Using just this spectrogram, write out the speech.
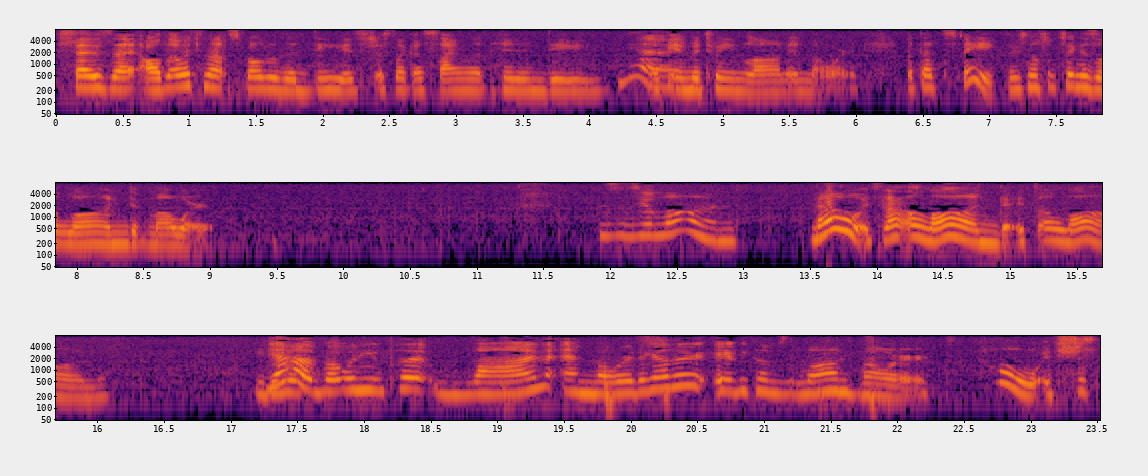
says that although it's not spelled with a D, it's just like a silent hidden D, Yeah. like in between lawn and mower. But that's fake. There's no such thing as a lawn mower. This is your lawn. No, it's not a lawn. It's a lawn. Yeah, but when you put lawn and mower together, it becomes lawn mower. No, it's just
